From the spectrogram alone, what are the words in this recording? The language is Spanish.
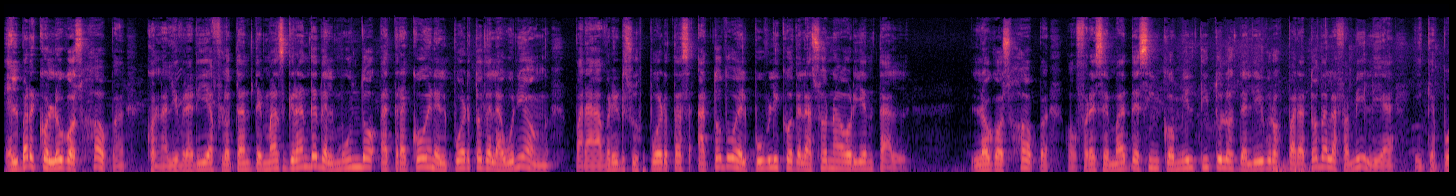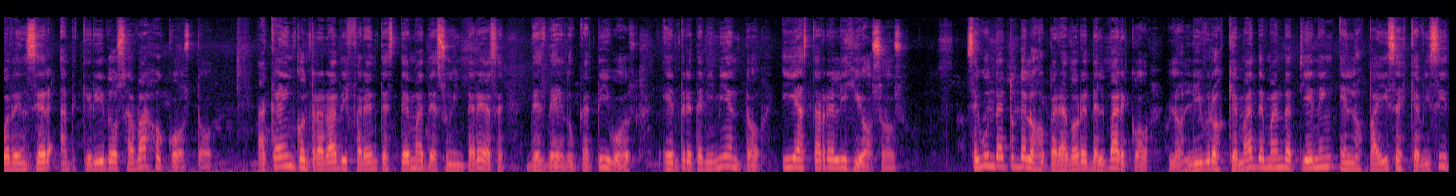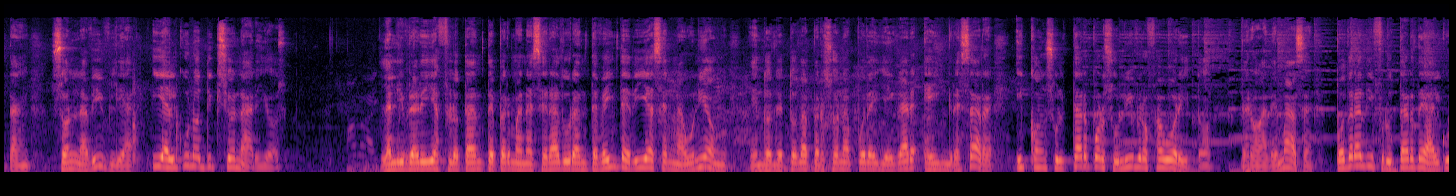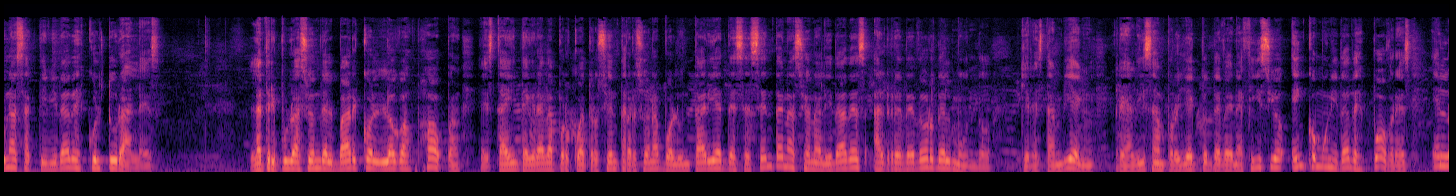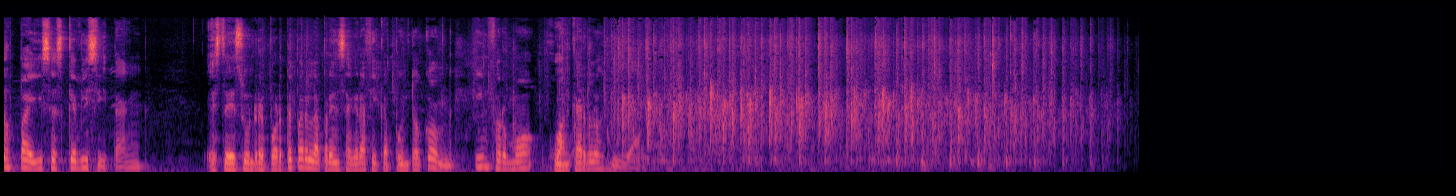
El barco Logos Hop, con la librería flotante más grande del mundo, atracó en el puerto de la Unión para abrir sus puertas a todo el público de la zona oriental. Logos Hop ofrece más de 5.000 títulos de libros para toda la familia y que pueden ser adquiridos a bajo costo. Acá encontrará diferentes temas de su interés, desde educativos, entretenimiento y hasta religiosos. Según datos de los operadores del barco, los libros que más demanda tienen en los países que visitan son la Biblia y algunos diccionarios. La librería flotante permanecerá durante 20 días en la Unión, en donde toda persona puede llegar e ingresar y consultar por su libro favorito, pero además podrá disfrutar de algunas actividades culturales. La tripulación del barco Logos Hop está integrada por 400 personas voluntarias de 60 nacionalidades alrededor del mundo, quienes también realizan proyectos de beneficio en comunidades pobres en los países que visitan. Este es un reporte para la prensa informó Juan Carlos Díaz.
